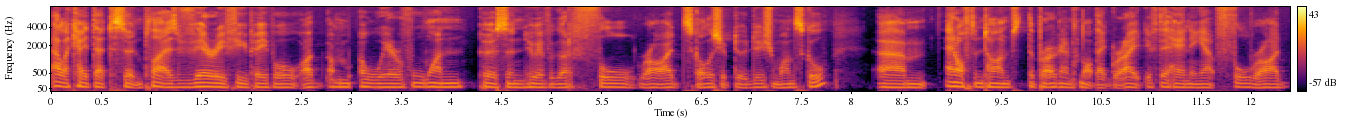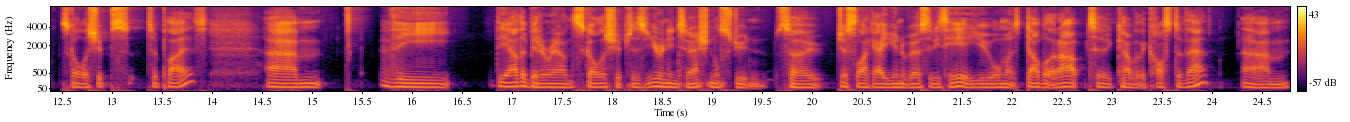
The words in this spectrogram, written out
allocate that to certain players. Very few people. I, am aware of one person who ever got a full ride scholarship to a Division One school. Um, and oftentimes the program's not that great if they're handing out full ride scholarships to players. Um, the the other bit around scholarships is you're an international student, so just like our universities here, you almost double it up to cover the cost of that. Um,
